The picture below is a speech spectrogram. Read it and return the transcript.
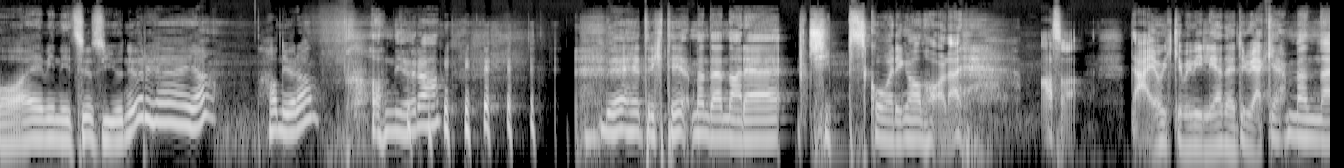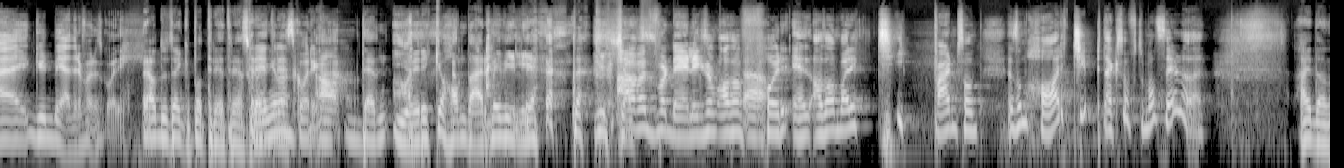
og Venitius junior, ja, han gjør han. Han gjør han. Det er helt riktig, men den derre chipskåringa han har der Altså det er jo ikke med vilje, det tror jeg ikke, men uh, gud bedre for en scoring. Ja, Du tenker på 3-3-skåringen? Ja, den gjør ikke han der med vilje. ja, men for det, liksom. Altså, for en, altså, han bare chipper sånn, en sånn hard chip. Det er ikke så ofte man ser det der. Nei, den,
